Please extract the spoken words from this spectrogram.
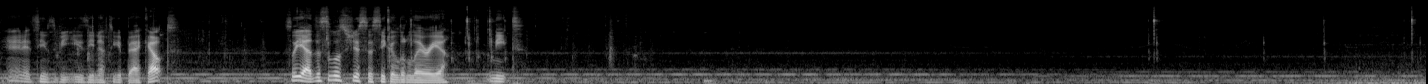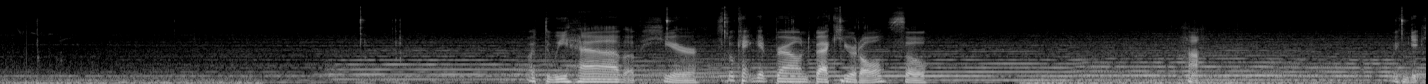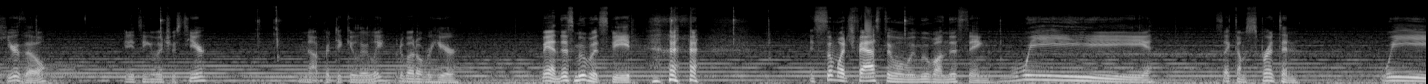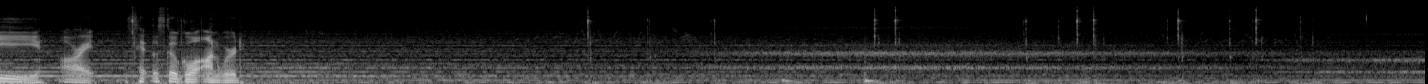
And it seems to be easy enough to get back out. So yeah, this was just a secret little area. Neat. What do we have up here? Still can't get browned back here at all, so... here, though. Anything of interest here? Not particularly. What about over here? Man, this movement speed! it's so much faster when we move on this thing. Whee! It's like I'm sprinting. Whee! Alright, let's, let's go go onward.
